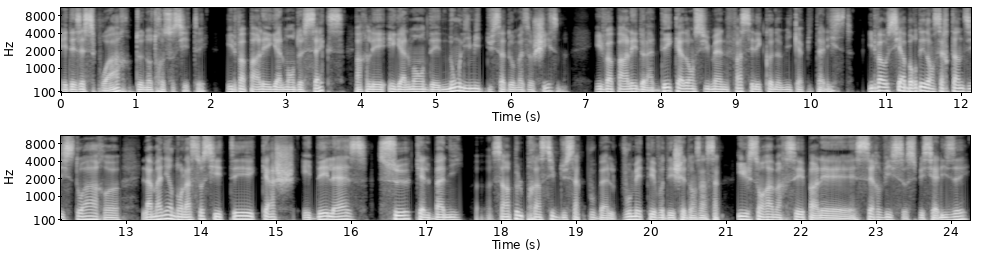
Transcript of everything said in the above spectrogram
et des espoirs de notre société. Il va parler également de sexe, parler également des non-limites du sadomasochisme. Il va parler de la décadence humaine face à l'économie capitaliste. Il va aussi aborder dans certaines histoires euh, la manière dont la société cache et délaise ceux qu'elle bannit. Euh, c'est un peu le principe du sac poubelle. Vous mettez vos déchets dans un sac. Ils sont ramassés par les services spécialisés.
